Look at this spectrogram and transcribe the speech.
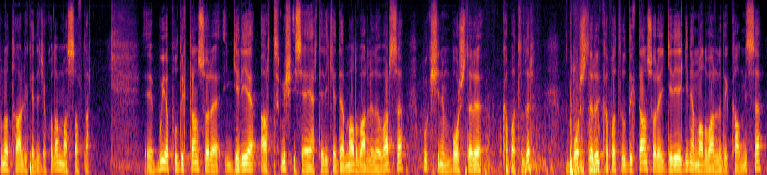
buna tahallük edecek olan masraflar. E, bu yapıldıktan sonra geriye artmış ise eğer terekede mal varlığı varsa bu kişinin borçları kapatılır. Borçları kapatıldıktan sonra geriye yine mal varlığı kalmışsa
